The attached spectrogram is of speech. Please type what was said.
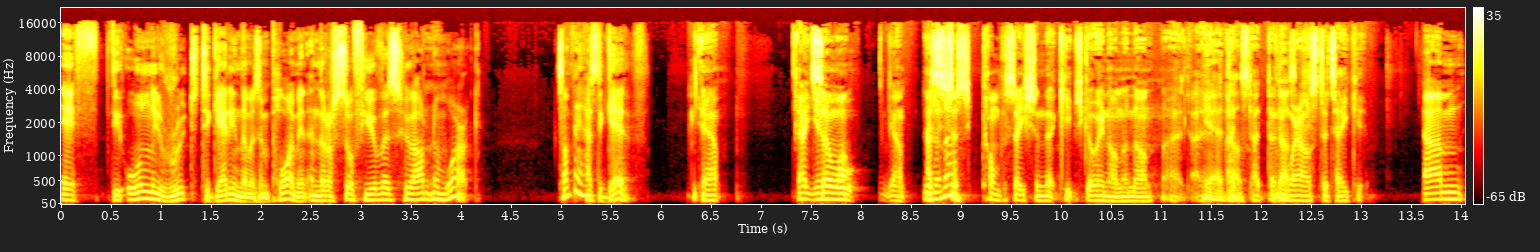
if the only route to getting them is employment, and there are so few of us who aren't in work. Something has to give. Yeah. Uh, you So, know what? Yeah, I this is just conversation that keeps going on and on. I, I, Yeah, it I- does. I, It don't know does. where else to take it. Um,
